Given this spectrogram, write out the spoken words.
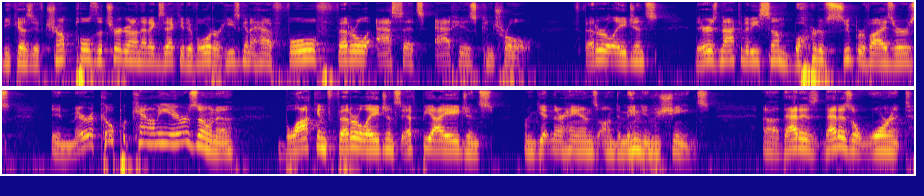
Because if Trump pulls the trigger on that executive order, he's going to have full federal assets at his control. Federal agents, there is not going to be some board of supervisors in Maricopa County, Arizona, blocking federal agents, FBI agents from getting their hands on Dominion machines. Uh, that is that is a warrant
